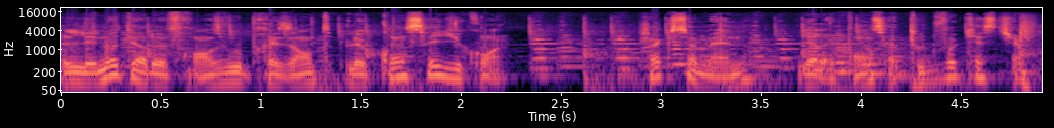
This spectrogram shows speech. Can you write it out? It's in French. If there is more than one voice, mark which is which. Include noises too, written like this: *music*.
Speaker 1: Les notaires de France vous présentent le Conseil du coin. Chaque semaine, les réponses à toutes vos questions.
